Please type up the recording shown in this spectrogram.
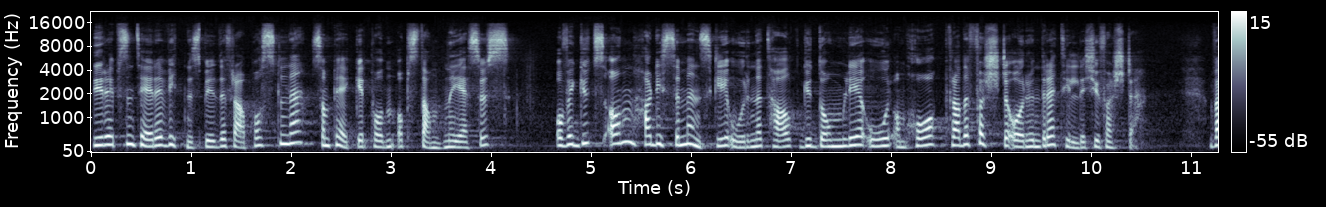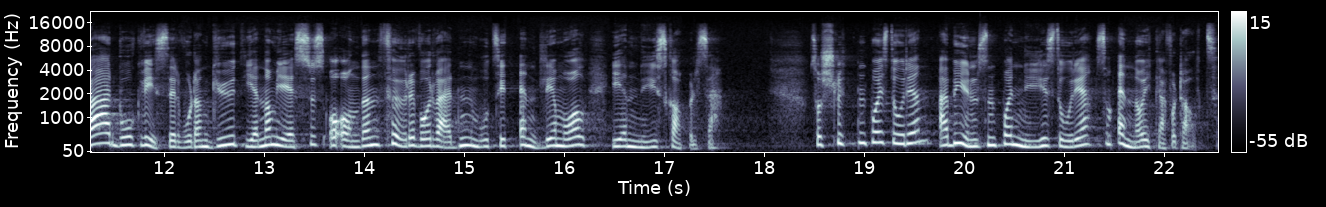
De representerer vitnesbyrdet fra apostlene, som peker på den oppstandende Jesus, og ved Guds ånd har disse menneskelige ordene talt guddommelige ord om håp fra det første århundret til det 21. Hver bok viser hvordan Gud gjennom Jesus og Ånden fører vår verden mot sitt endelige mål i en ny skapelse. Så slutten på historien er begynnelsen på en ny historie som ennå ikke er fortalt.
